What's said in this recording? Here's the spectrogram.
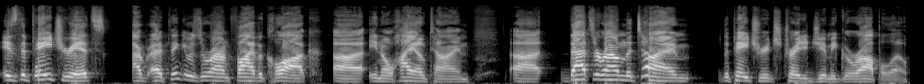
is the Patriots. I, I think it was around five o'clock uh, in Ohio time. Uh, that's around the time the Patriots traded Jimmy Garoppolo.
